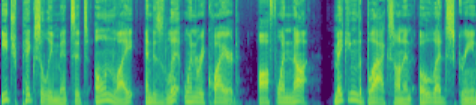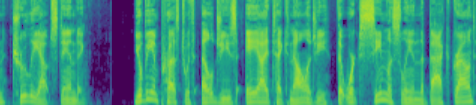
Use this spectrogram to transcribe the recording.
Each pixel emits its own light and is lit when required, off when not, making the blacks on an OLED screen truly outstanding. You'll be impressed with LG's AI technology that works seamlessly in the background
